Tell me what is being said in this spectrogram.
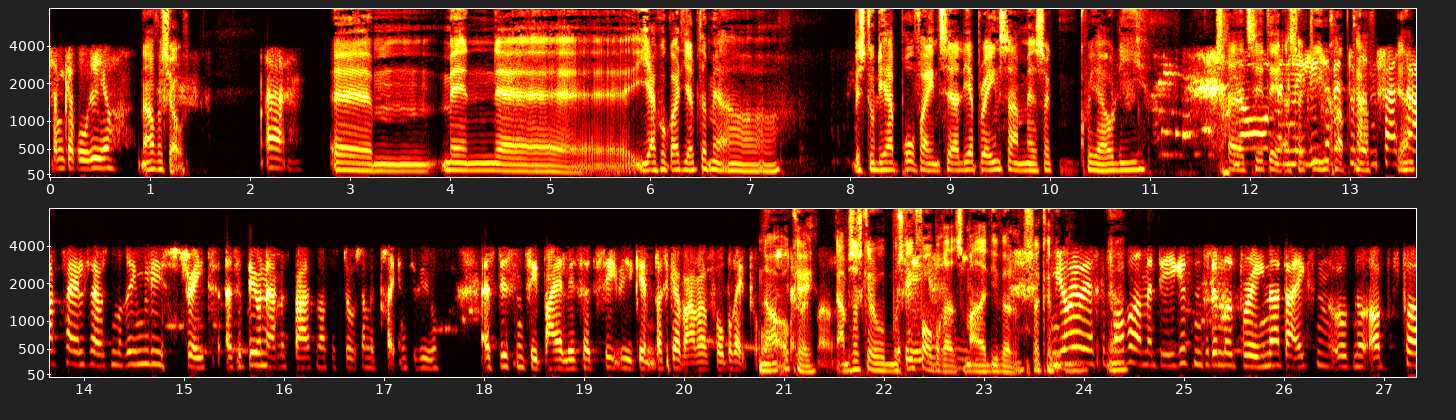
som kan rulle jo. Nå, for sjovt. Ja. Øhm, men øh, jeg kunne godt hjælpe dig med at... Hvis du lige har brug for en til at lige at brainstorme med, så kunne jeg jo lige træde til det, men og så give en kop du ved, kaffe. den første Ja. ja. optagelse er jo sådan rimelig straight. Altså, det er jo nærmest bare sådan at forstå som et præinterview. Altså, det er sådan set bare, at jeg læser et CV igennem. Der skal jeg bare være forberedt på. Nå, okay. Jamen, så skal du måske ikke er forberede så meget alligevel. Så kan vi, Jo, jo, jeg skal ja. forberede, men det er ikke sådan på den måde brainer. Der er ikke sådan åbnet op for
